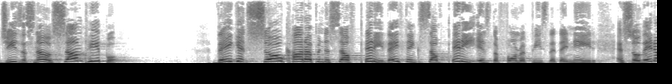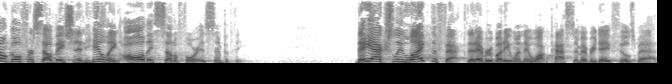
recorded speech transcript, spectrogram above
Jesus knows some people, they get so caught up into self pity. They think self pity is the form of peace that they need. And so they don't go for salvation and healing. All they settle for is sympathy. They actually like the fact that everybody, when they walk past them every day, feels bad.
